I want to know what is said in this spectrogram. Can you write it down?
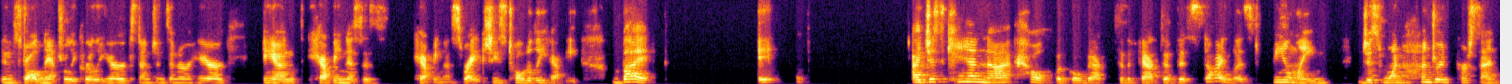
installed naturally curly hair extensions in her hair, and happiness is happiness, right? She's totally happy. But it I just cannot help but go back to the fact of this stylist feeling just 100%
